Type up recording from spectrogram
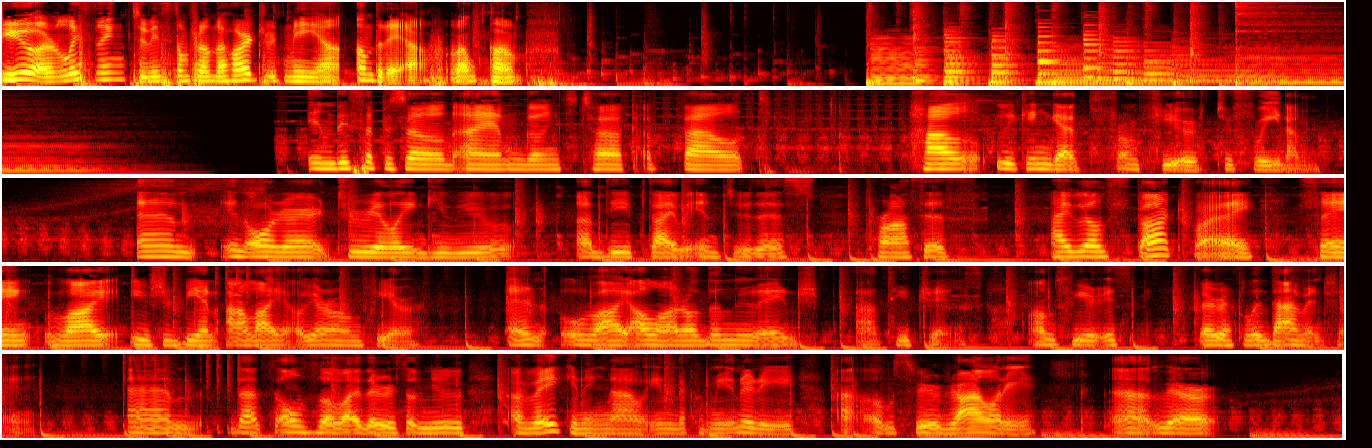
You are listening to Wisdom from the Heart with me, uh, Andrea. Welcome. In this episode, I am going to talk about how we can get from fear to freedom. And in order to really give you a deep dive into this process, I will start by saying why you should be an ally of your own fear and why a lot of the New Age uh, teachings on fear is directly damaging. And that's also why there is a new awakening now in the community uh, of spirituality, uh, where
